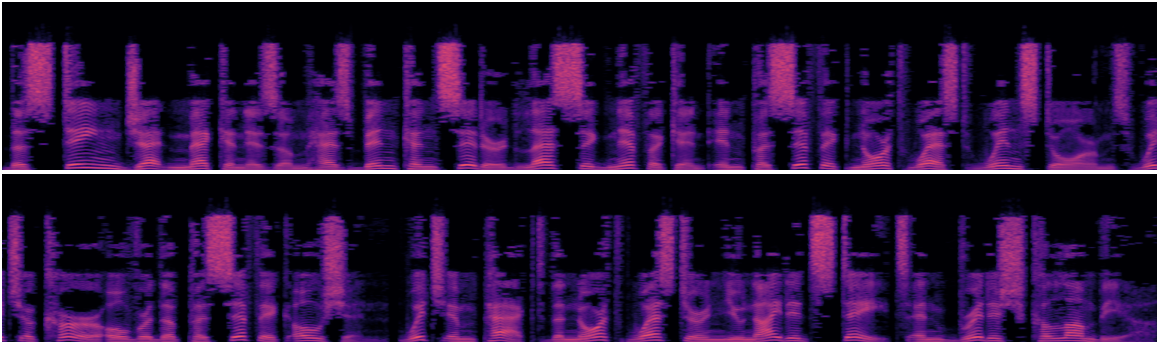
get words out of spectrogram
The sting jet mechanism has been considered less significant in Pacific Northwest windstorms which occur over the Pacific Ocean which impact the northwestern United States and British Columbia.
